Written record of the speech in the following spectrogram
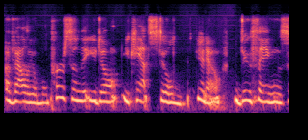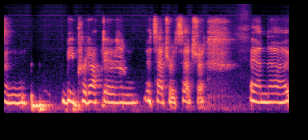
a valuable person that you don't you can't still you know do things and be productive and et cetera et cetera and uh,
